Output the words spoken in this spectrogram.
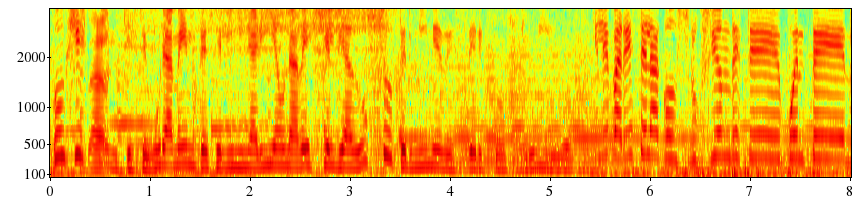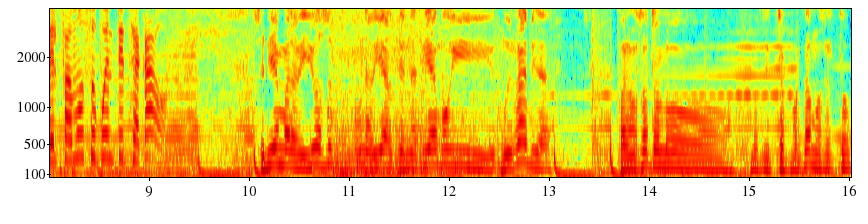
Congestión Claro. que seguramente se eliminaría una vez que el viaducto termine de ser construido. ¿Qué le parece la construcción de este puente, del famoso puente Chacao? Sería maravilloso, una vía alternativa muy, muy rápida para nosotros lo que transportamos, ¿cierto?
